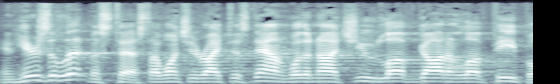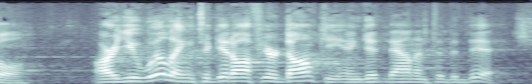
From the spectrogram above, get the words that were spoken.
And here's the litmus test. I want you to write this down whether or not you love God and love people. Are you willing to get off your donkey and get down into the ditch?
